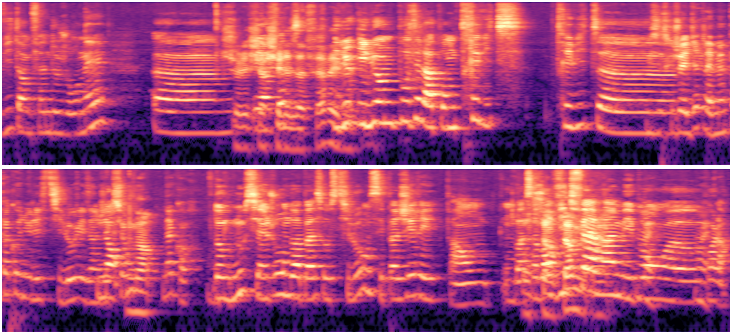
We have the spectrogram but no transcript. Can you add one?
vite en fin de journée. Euh, Je et chercher en fait, les affaires. Et Ils, lui- ils lui ont posé la pompe très vite. Très vite. euh, C'est ce que j'allais dire, il a même pas connu les stylos, les injections. Non, D'accord. Donc nous, si un jour on doit passer au stylo, on sait pas gérer. Enfin, on, on va On savoir vite faire, hein, mais bon, euh, Ouais. voilà.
